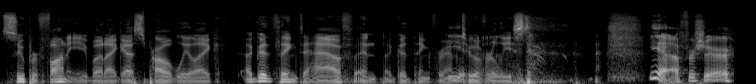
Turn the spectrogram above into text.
super funny, but I guess probably like a good thing to have and a good thing for him to have released. Yeah, for sure.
